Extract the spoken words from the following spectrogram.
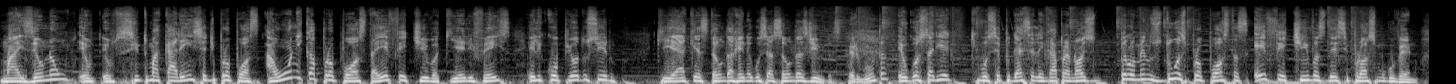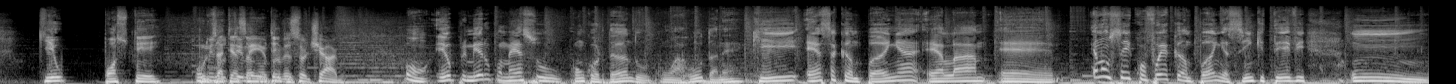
Mas eu não, eu, eu sinto uma carência de proposta. A única proposta efetiva que ele fez, ele copiou do Ciro que é a questão da renegociação das dívidas. Pergunta? Eu gostaria que você pudesse elencar para nós pelo menos duas propostas efetivas desse próximo governo, que eu posso ter um por desatenção. E meio, professor Tiago. Bom, eu primeiro começo concordando com a Ruda, né? Que essa campanha, ela é. Eu não sei qual foi a campanha, assim, que teve um,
